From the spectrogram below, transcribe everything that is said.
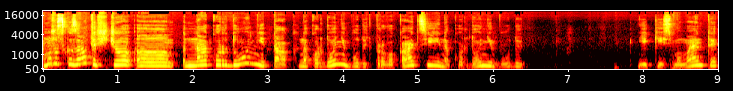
Можу сказати, що е, на кордоні так, на кордоні будуть провокації, на кордоні будуть якісь моменти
